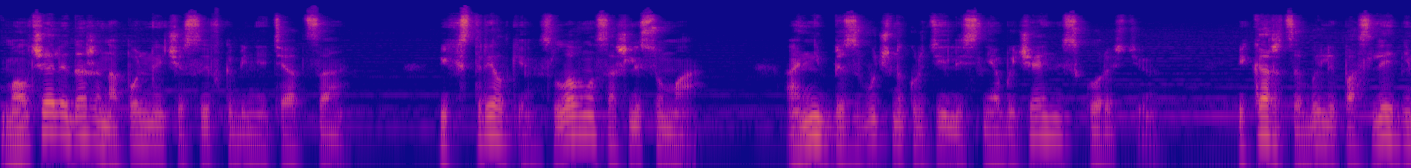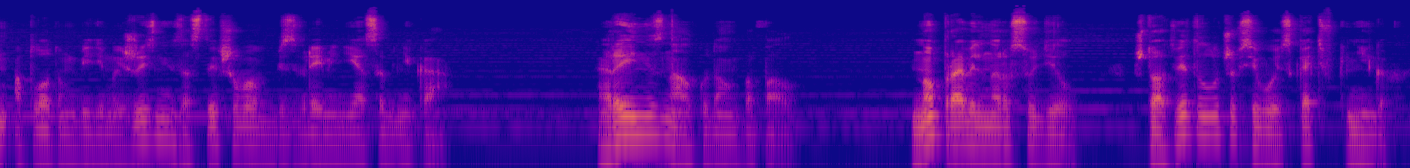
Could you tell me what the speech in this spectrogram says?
Молчали даже напольные часы в кабинете отца. Их стрелки словно сошли с ума. Они беззвучно крутились с необычайной скоростью и, кажется, были последним оплотом видимой жизни, застывшего в безвременье особняка. Рэй не знал, куда он попал, но правильно рассудил, что ответы лучше всего искать в книгах.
